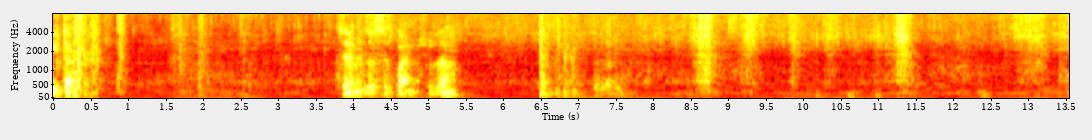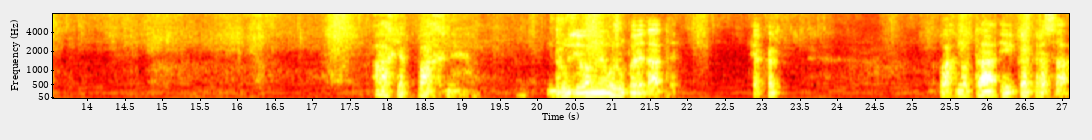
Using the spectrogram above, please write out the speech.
І так. Це ми засипаємо сюди. Ах, як пахне. Друзі, вам не можу передати. Яка пахнота і яка краса.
